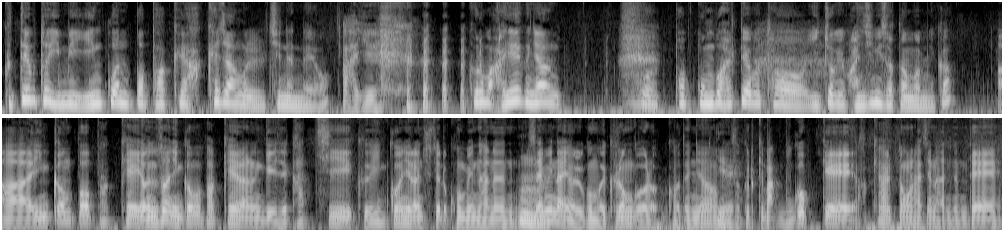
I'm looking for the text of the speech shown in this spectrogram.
그때부터 이미 인권법학회 학회장을 지냈네요. 아 예. 그럼 아예 그냥 뭐 법 공부할 때부터 이쪽에 관심이 있었던 겁니까? 아 인권법 학회 연수원 인권법 학회라는 게 이제 같이 그 인권이라는 주제로 고민하는 음. 세미나 열고 뭐 그런 거거든요. 예. 그래서 그렇게 막 무겁게 학회 활동을 하지는 않는데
